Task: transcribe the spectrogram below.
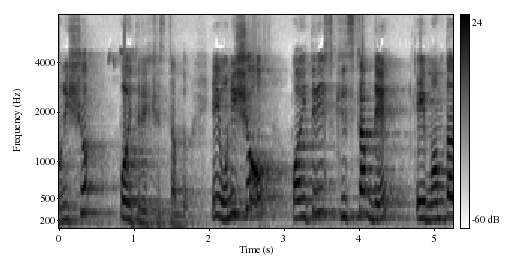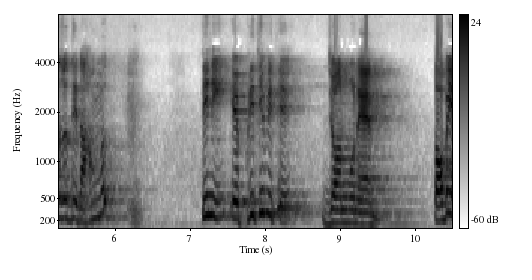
উনিশশো পঁয়ত্রিশ খ্রিস্টাব্দ। এই উনিশশো পঁয়ত্রিশ খ্রিস্টাব্দে এই মমতাজউদ্দিন আহমদ, তিনি এ পৃথিবীতে জন্ম নেন। তবে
